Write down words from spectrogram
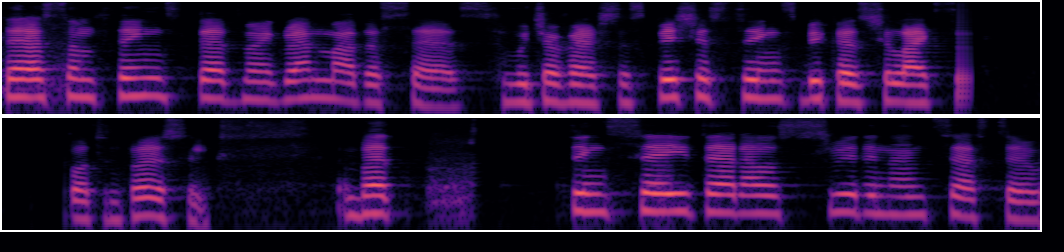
There are some things that my grandmother says, which are very suspicious things because she likes important person. But things say that our Sweden ancestor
